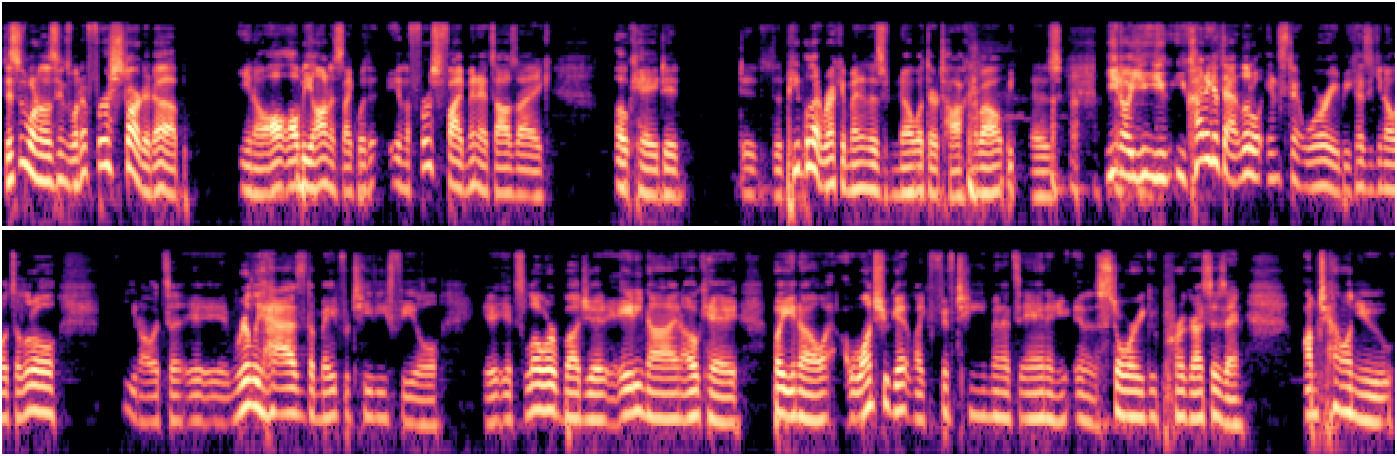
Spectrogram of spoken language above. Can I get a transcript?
this is one of those things when it first started up, you know, I'll, I'll be honest, like with in the first five minutes, I was like, okay, did did the people that recommended this know what they're talking about? Because you know, you you, you kind of get that little instant worry because you know it's a little, you know, it's a it it really has the made for TV feel. It- It's lower budget, 89, okay. But, you know, once you get like 15 minutes in and, you, and the story progresses, and I'm telling you,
